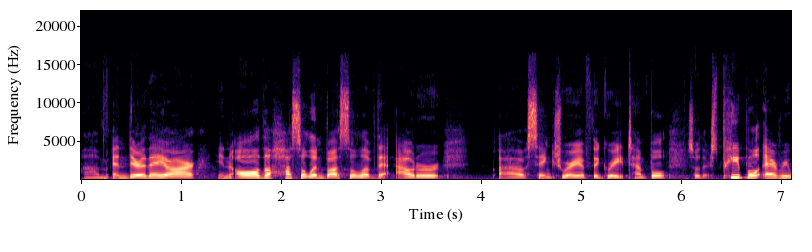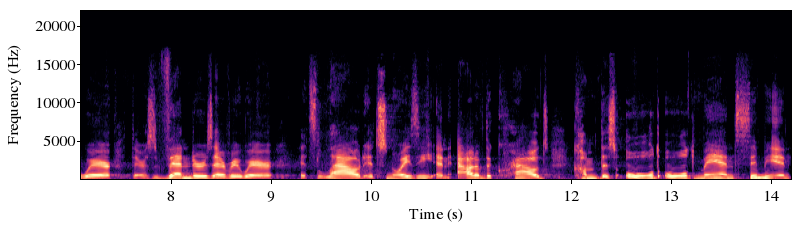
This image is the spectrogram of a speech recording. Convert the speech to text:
Um, and there they are in all the hustle and bustle of the outer uh, sanctuary of the great temple. So there's people everywhere, there's vendors everywhere, it's loud, it's noisy, and out of the crowds comes this old, old man, Simeon,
